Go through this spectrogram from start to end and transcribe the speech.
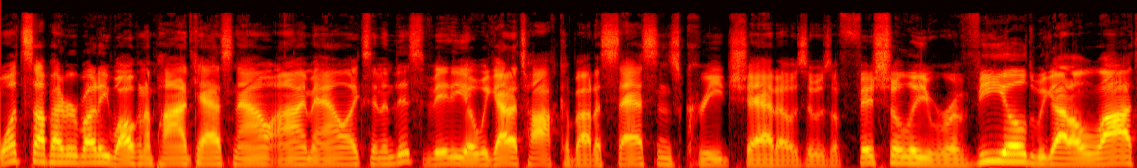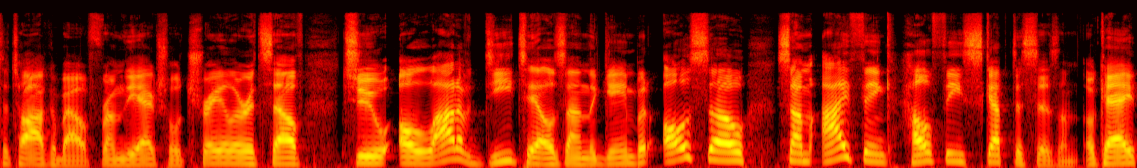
What's up, everybody? Welcome to Podcast Now. I'm Alex, and in this video, we got to talk about Assassin's Creed Shadows. It was officially revealed. We got a lot to talk about from the actual trailer itself to a lot of details on the game, but also some, I think, healthy skepticism, okay?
